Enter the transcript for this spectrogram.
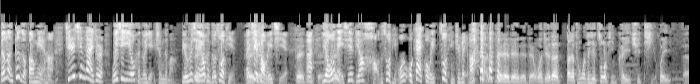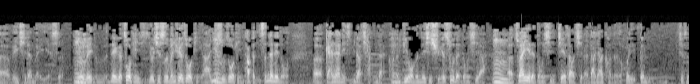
等等各个方面哈。其实现在就是围棋也有很多衍生的嘛，比如说现在有很多作品来介绍围棋，对。对哎对，有哪些比较好的作品？我我概括为作品之美吧。啊对对对对对，我觉得大家通过这些作品可以去体会呃围棋的美，也是。因为围、那个作品，尤其是文学作品啊、艺术作品，它本身的那种呃感染力是比较强的，可能比我们那些学术的东西啊，嗯。呃专业的东西介绍起来，大家可能会更就是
